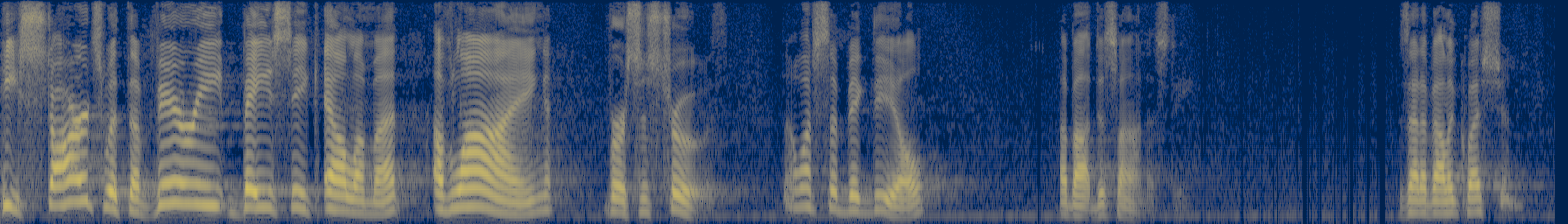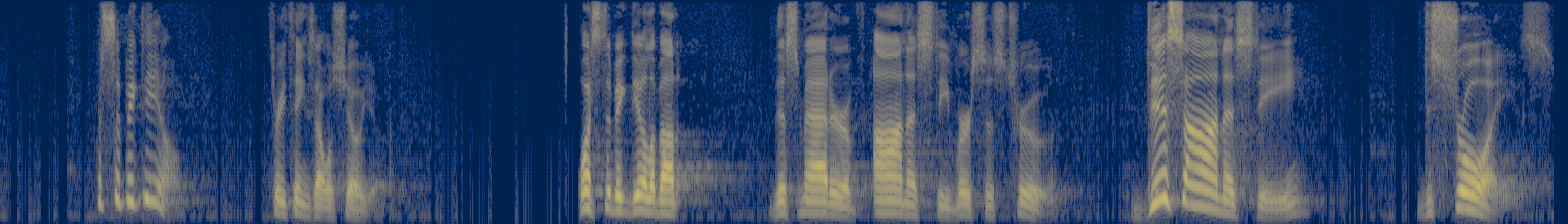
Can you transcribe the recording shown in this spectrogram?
He starts with the very basic element of lying versus truth. Now, what's the big deal about dishonesty? Is that a valid question? What's the big deal? Three things I will show you. What's the big deal about this matter of honesty versus truth? Dishonesty destroys.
